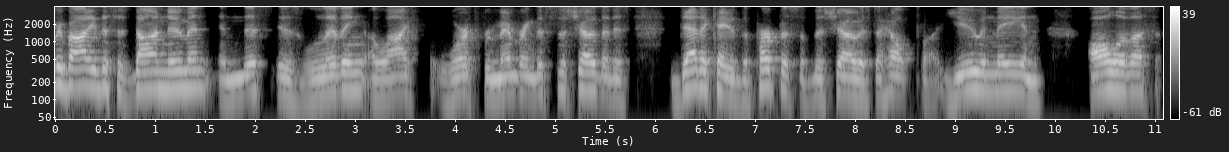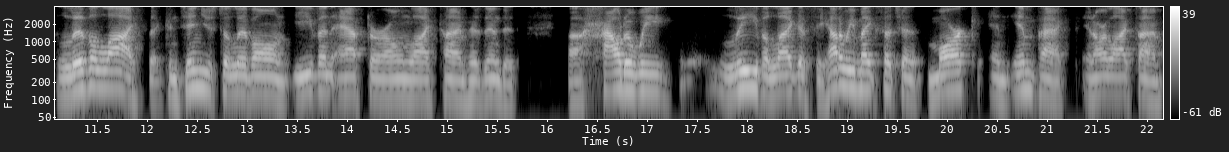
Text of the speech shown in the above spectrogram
Everybody, this is Don Newman, and this is Living a Life Worth Remembering. This is a show that is dedicated. The purpose of this show is to help uh, you and me and all of us live a life that continues to live on even after our own lifetime has ended. Uh, how do we leave a legacy? How do we make such a mark and impact in our lifetime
